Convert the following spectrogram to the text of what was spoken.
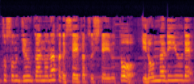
っとその循環の中で生活していると、いろんな理由で、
